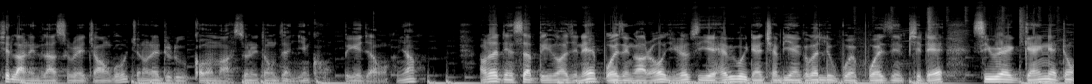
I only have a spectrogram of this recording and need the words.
ဖြစ်လာနိုင်သလားဆိုတဲ့အကြောင်းကိုကျွန်တော်နဲ့အတူတူ comment မှာဆွေးနွေးသုံးသပ်ရင်းခုန်ပေးခဲ့ကြပါဦးခင်ဗျာ။နောက်ထပ်တင်ဆက်ပေးသွားခြင်းနဲ့ပွဲစဉ်ကတော့ UFC ရဲ့ Heavyweight တန်း Champion ကပတ်လူပွဲပွဲစဉ်ဖြစ်တဲ့ Cyril Gang နဲ့ Tom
